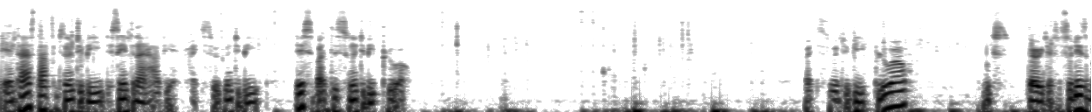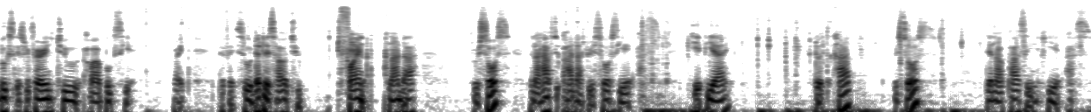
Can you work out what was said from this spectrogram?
the entire stuff it's going to be the same thing I have here right? So it's going to be this but this is going to be plural. Right it's going to be plural books very interesting. So this books is referring to our books here right? Perfect. So that is how to find another resource. Then i have to add that resource here as api dot add resource. Then i'll pass in here as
